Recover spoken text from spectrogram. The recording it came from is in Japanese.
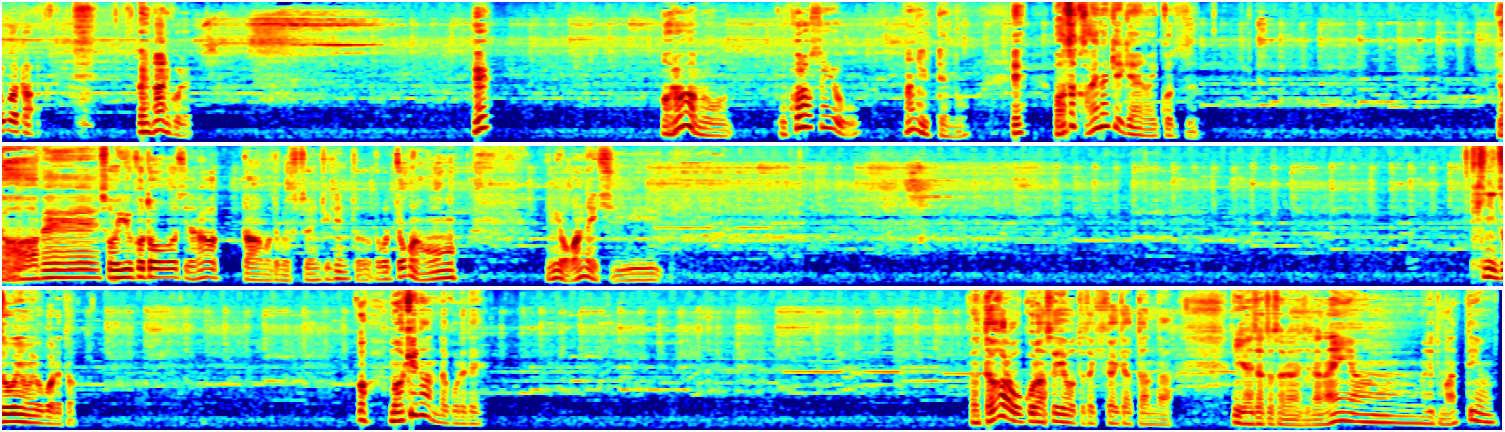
人型。え、なにこれ？え？アラームを怒らせよう？何言ってんの？え、技変えなきゃいけないの？一個ずつ。やーべえ、そういうこと知らなかった。まあ、でも普通に適当に戦っちゃおうかな。意味わかんないし。に増援を呼ばれた。あ、負けなんだ、これで。だから怒らせようって先書いてあったんだ。いや、ちょっとそれは知らないよ。ちょっと待ってよ。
